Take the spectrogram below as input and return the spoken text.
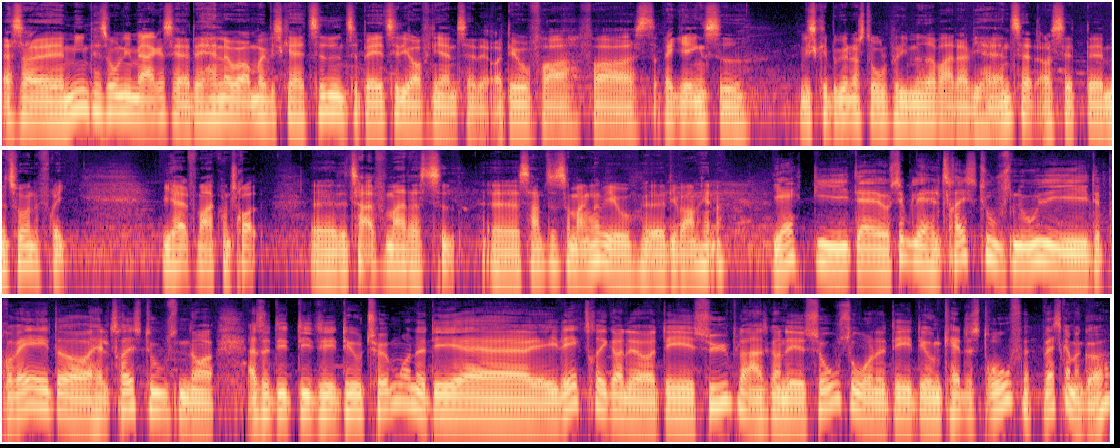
Altså, øh, min personlige mærkesag, det handler jo om, at vi skal have tilliden tilbage til de offentlige ansatte, og det er jo fra, fra regeringens side. Vi skal begynde at stole på de medarbejdere, vi har ansat, og sætte øh, metoderne fri. Vi har alt for meget kontrol. Øh, det tager alt for meget af deres tid. Samtidig så mangler vi jo de varme hænder. Ja, de, der er jo simpelthen 50.000 ude i det private, og 50.000, og, altså det, det, det, det er jo tømrerne, det er elektrikerne, og det er sygeplejerskerne, det er sosuerne, det, det er jo en katastrofe. Hvad skal man gøre?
